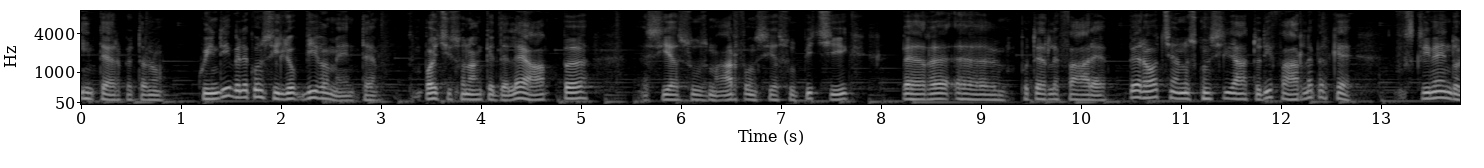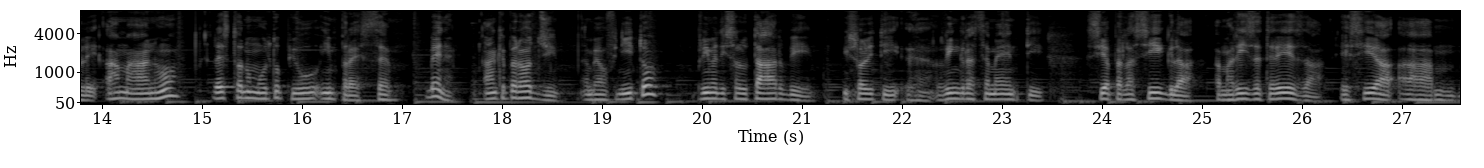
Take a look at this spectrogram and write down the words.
interpretano quindi ve le consiglio vivamente poi ci sono anche delle app sia su smartphone sia sul PC per eh, poterle fare. Però ci hanno sconsigliato di farle perché scrivendole a mano restano molto più impresse. Bene anche per oggi abbiamo finito. Prima di salutarvi i soliti eh, ringraziamenti sia per la sigla a Marisa e Teresa e sia ai um,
